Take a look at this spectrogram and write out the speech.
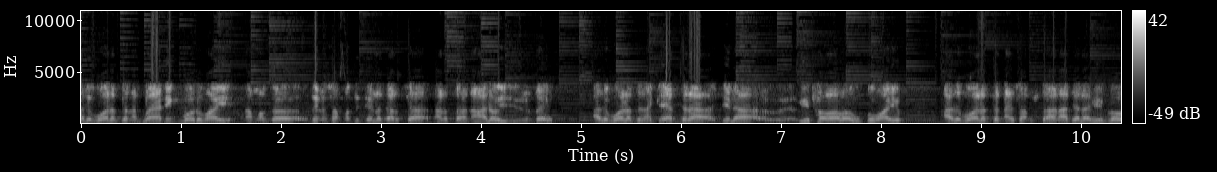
അതുപോലെ തന്നെ പ്ലാനിംഗ് ബോർഡുമായി നമുക്ക് ഇതിനെ സംബന്ധിച്ചുള്ള ചർച്ച നടത്താൻ ആലോചിച്ചിട്ടുണ്ട്. അതുപോലെ തന്നെ കേന്ദ്ര ജല വിഭവ വകുപ്പുമായും അതുപോലെ തന്നെ സംസ്ഥാന ജല വിഭവ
